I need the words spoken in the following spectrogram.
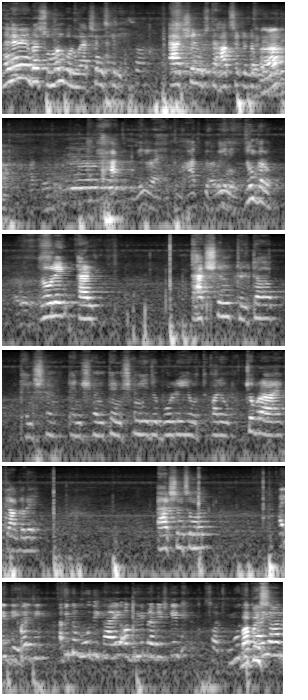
नहीं नहीं नहीं बस सुमन बोलूँगा एक्शन इसके लिए। एक्शन उसके हाथ से टिल्ट कर हाथ मिल रहा है तुम हाथ पे हो ही नहीं। जूम करो। Rolling and action tilt up tension tension tension ये जो बोल रही है वो तुम्हारे ऊपर चुभ रहा है क्या करें? एक्शन सुमन। अरे देवर जी अभी तो मुँह दिखाए और गृह प्रवेश के सॉरी मुँह वापिस और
